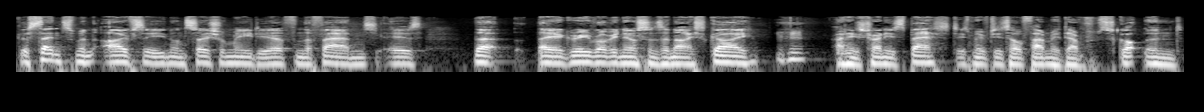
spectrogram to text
the sentiment I've seen on social media from the fans is that they agree Robbie Neilson's a nice guy Mhm. and he's trying his best. He's moved his whole family down from Scotland,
